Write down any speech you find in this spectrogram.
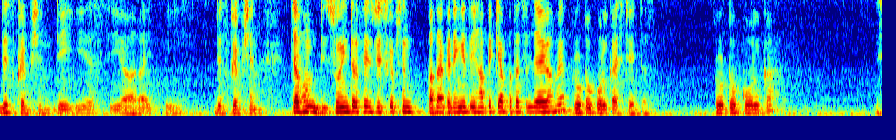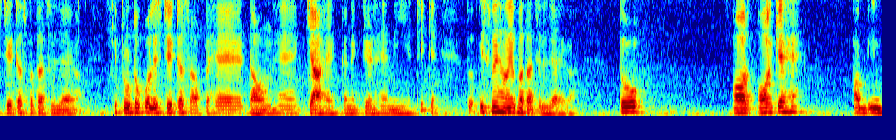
description D E S C R I P description जब हम शो इंटरफेस डिस्क्रिप्शन पता करेंगे तो यहाँ पे क्या पता चल जाएगा हमें? प्रोटोकॉल का स्टेटस प्रोटोकॉल का स्टेटस पता चल जाएगा कि प्रोटोकॉल स्टेटस अप है डाउन है, क्या है कनेक्टेड है, नहीं है, ठीक है? तो इसमें हमें पता चल जाएगा। तो और और क्या है? अब इन,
